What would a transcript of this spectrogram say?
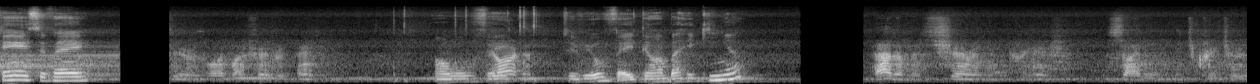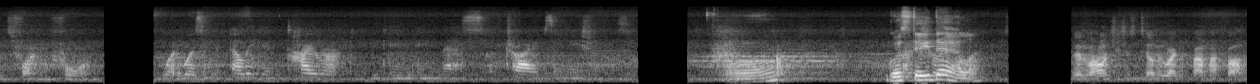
Quem é esse véi? Ó, o véi. Você viu? O véi tem uma barriguinha. Adam is sharing in creation, assigning each creature its final form. What was an elegant hierarchy became a mess of tribes and nations. Ó. Gostei dela. Then why don't you just tell me where I can find my father?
